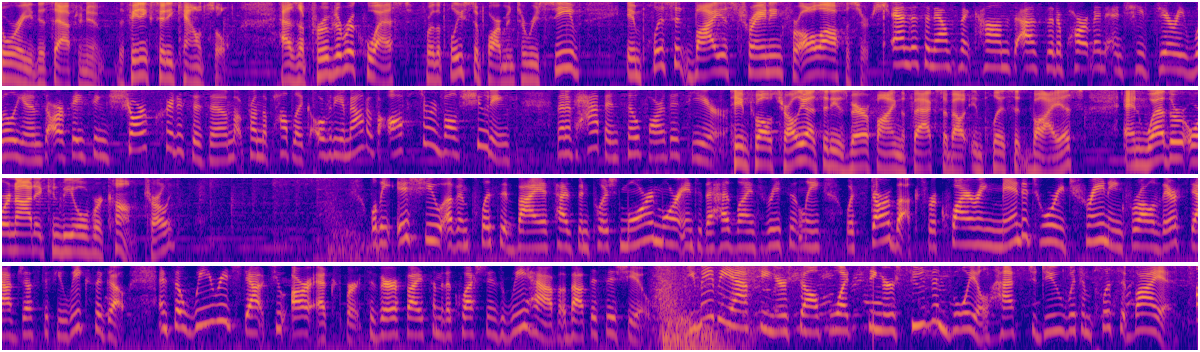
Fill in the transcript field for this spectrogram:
Story this afternoon. The Phoenix City Council has approved a request for the police department to receive implicit bias training for all officers. And this announcement comes as the department and Chief Jerry Williams are facing sharp criticism from the public over the amount of officer involved shootings that have happened so far this year. Team 12's Charlie at City is verifying the facts about implicit bias and whether or not it can be overcome. Charlie? Well, the issue of implicit bias has been pushed more and more into the headlines recently, with Starbucks requiring mandatory training for all of their staff just a few weeks ago. And so we reached out to our expert to verify some of the questions we have about this issue. You may be asking yourself what singer Susan Boyle has to do with implicit bias.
